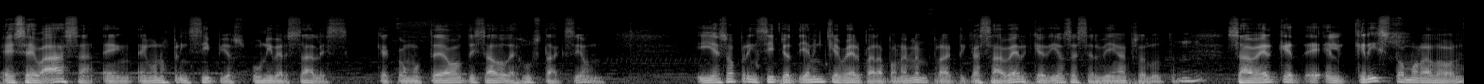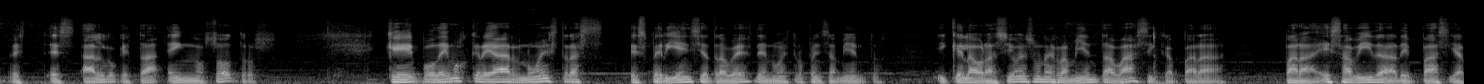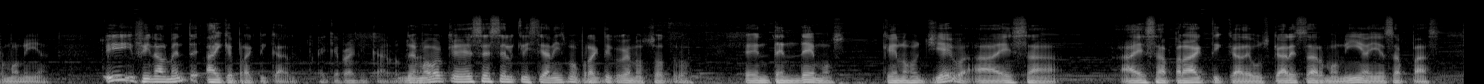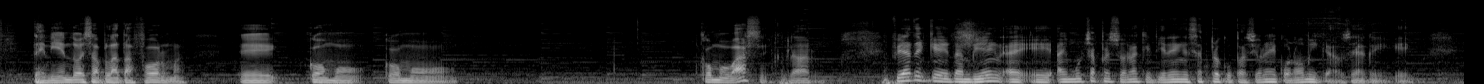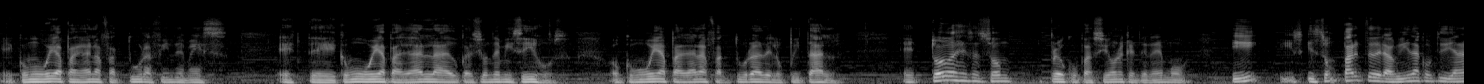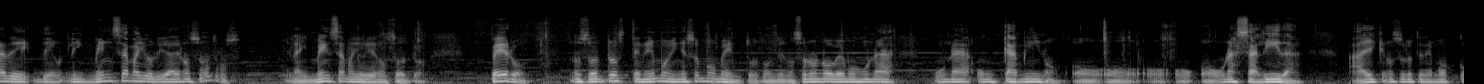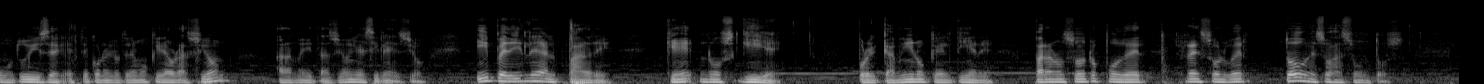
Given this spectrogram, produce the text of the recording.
eh, se basa en, en, unos principios universales que como usted ha bautizado de justa acción. Y esos principios tienen que ver, para ponerlo en práctica, saber que Dios es el bien absoluto, saber que eh, el Cristo morador es, es algo que está en nosotros, que podemos crear nuestras experiencias a través de nuestros pensamientos y que la oración es una herramienta básica para, para esa vida de paz y armonía. Y finalmente hay que practicar. Hay que practicarlo. De modo que ese es el cristianismo práctico que nosotros entendemos que nos lleva a esa, a esa práctica de buscar esa armonía y esa paz, teniendo esa plataforma eh, como, como, como base. Claro. Fíjate que también eh, eh, hay muchas personas que tienen esas preocupaciones económicas, o sea, que, cómo voy a pagar la factura a fin de mes, este, cómo voy a pagar la educación de mis hijos, o cómo voy a pagar la factura del hospital. todas esas son preocupaciones que tenemos y, son parte de la vida cotidiana de, la inmensa mayoría de nosotros, de la inmensa mayoría de nosotros. Pero nosotros tenemos en esos momentos donde nosotros no vemos una un camino o, una salida. Ahí es que nosotros tenemos, como tú dices, este, con él, tenemos que ir a oración, a la meditación y al silencio. Y pedirle al Padre que nos guíe por el camino que Él tiene para nosotros poder resolver todos esos asuntos.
